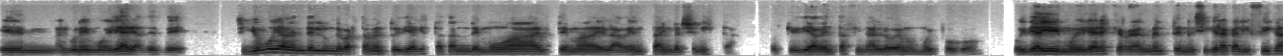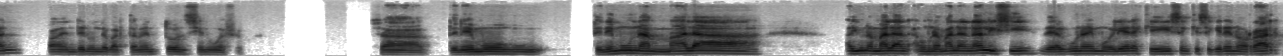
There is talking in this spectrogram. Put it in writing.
en algunas inmobiliarias, desde si yo voy a venderle un departamento hoy día que está tan de moda el tema de la venta inversionista, porque hoy día venta final lo vemos muy poco. Hoy día hay inmobiliarias que realmente ni siquiera califican para vender un departamento en 100 UF. O sea, tenemos, tenemos una mala, hay una mala, una mala análisis de algunas inmobiliarias que dicen que se quieren ahorrar,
